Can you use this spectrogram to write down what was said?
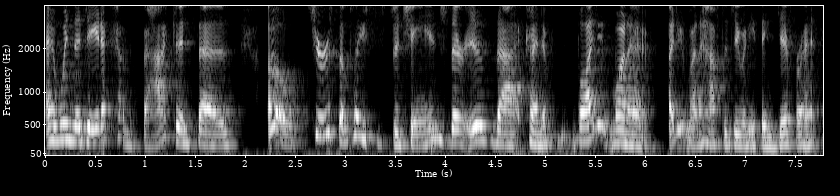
And when the data comes back and says, "Oh, here are some places to change," there is that kind of, "Well, I didn't want to, I didn't want to have to do anything different."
